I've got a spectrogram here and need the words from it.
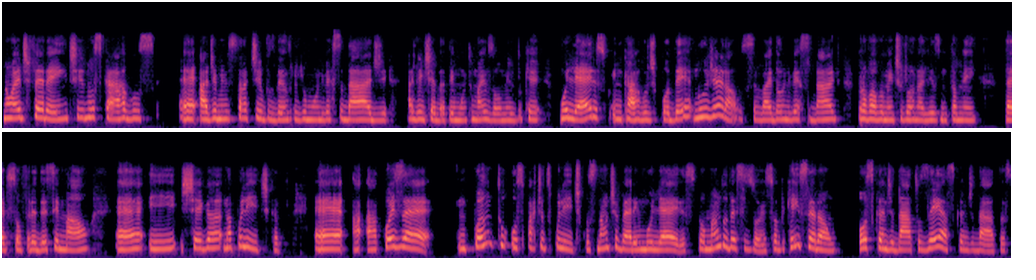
não é diferente nos cargos é, administrativos dentro de uma universidade. A gente ainda tem muito mais homens do que mulheres em cargos de poder no geral. Você vai da universidade, provavelmente o jornalismo também deve sofrer desse mal é, e chega na política. É, a, a coisa é, enquanto os partidos políticos não tiverem mulheres tomando decisões sobre quem serão os candidatos e as candidatas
